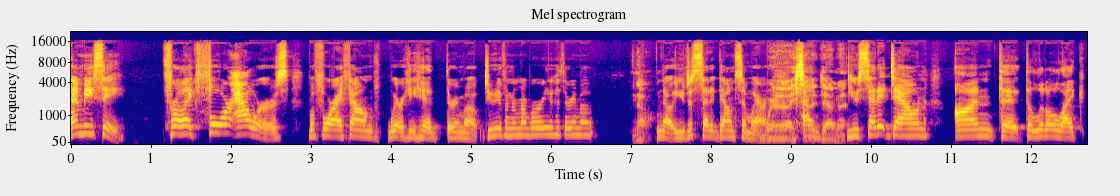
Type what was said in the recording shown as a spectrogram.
NBC for like four hours before I found where he hid the remote. Do you even remember where you hid the remote? No. No, you just set it down somewhere. Where did I set it down at? You set it down on the the little like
